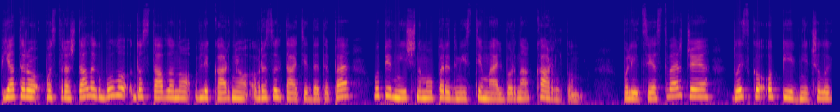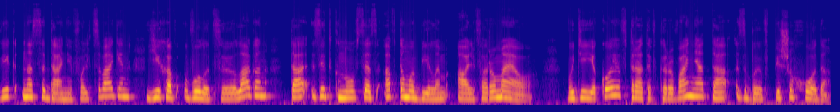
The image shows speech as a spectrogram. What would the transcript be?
П'ятеро постраждалих було доставлено в лікарню в результаті ДТП у північному передмісті Мельбурна Карлтон. Поліція стверджує, близько опівдні чоловік на седані Volkswagen їхав вулицею Лаган та зіткнувся з автомобілем Альфа Ромео, водій якої втратив керування та збив пішохода.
